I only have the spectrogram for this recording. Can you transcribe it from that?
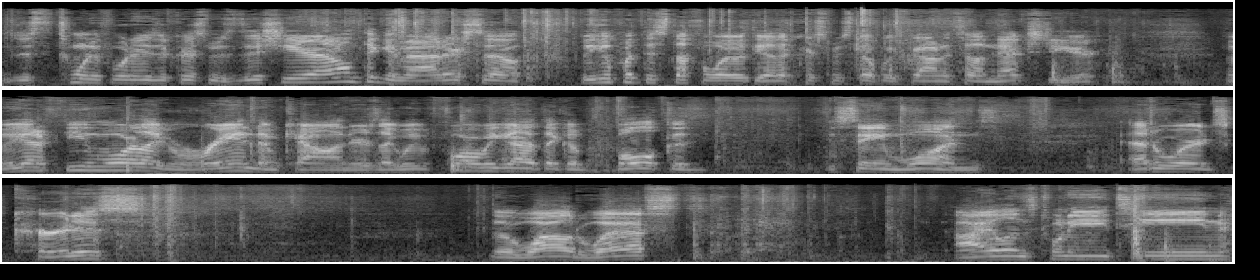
just 24 days of Christmas this year. I don't think it matters, so we can put this stuff away with the other Christmas stuff we found until next year. And we got a few more like random calendars. Like we, before we got like a bulk of the same ones. Edwards Curtis, the Wild West, Islands 2018,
